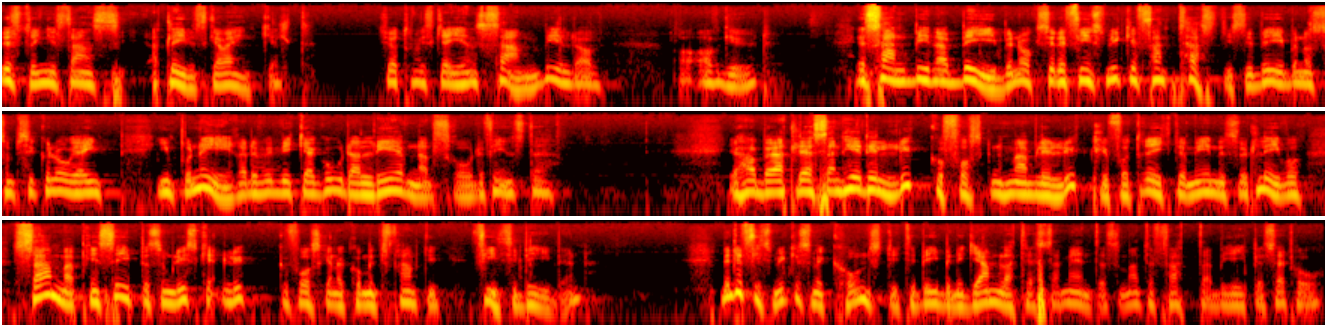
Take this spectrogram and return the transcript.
Det står ingenstans att livet ska vara enkelt. Så jag tror vi ska ge en sann bild av, av Gud. En sann bild av Bibeln också. Det finns mycket fantastiskt i Bibeln och som psykolog är jag imponerad över vilka goda levnadsråd det finns där. Jag har börjat läsa en hel del lyckoforskning, hur man blir lycklig, får ett rikt och meningsfullt liv. Och samma principer som lyckoforskarna kommit fram till finns i Bibeln. Men det finns mycket som är konstigt i Bibeln, i Gamla Testamentet, som man inte fattar och begriper sig på.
